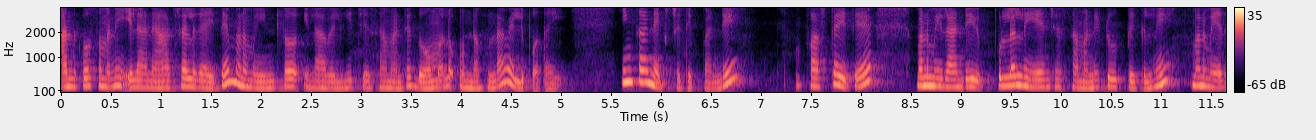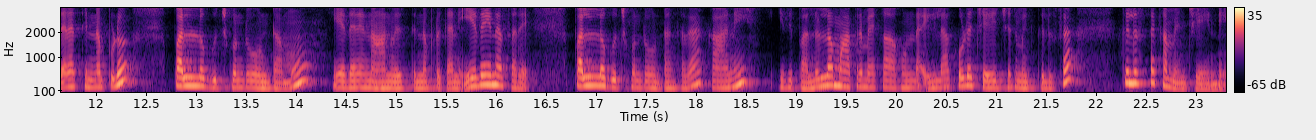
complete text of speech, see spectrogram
అందుకోసమని ఇలా న్యాచురల్గా అయితే మనం ఇంట్లో ఇలా వెలిగించేసామంటే దోమలు ఉండకుండా వెళ్ళిపోతాయి. ఇంకా నెక్స్ట్ టిప్ అండి. ఫస్ట్ అయితే మనం ఇలాంటి పుల్లల్ని ఏం చేస్తామండి? టూత్ పిక్ల్ని మనం ఏదైనా తిన్నప్పుడు పళ్ళులో గుచ్చుకుంటూ ఉంటాము. ఏదైనా నాన్ వెజ్ తిన్నప్పుడు కానీ ఏదైనా సరే పళ్ళులో గుచ్చుకుంటూ ఉంటాం కదా? కానీ ఇది పళ్ళుల్లో మాత్రమే కాకుండా ఇలా కూడా చేయొచ్చని మీకు తెలుసా? తెలిస్తే కమెంట్ చేయండి.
